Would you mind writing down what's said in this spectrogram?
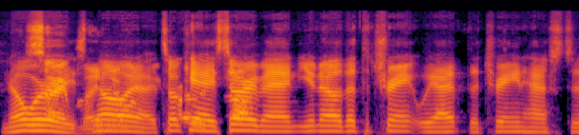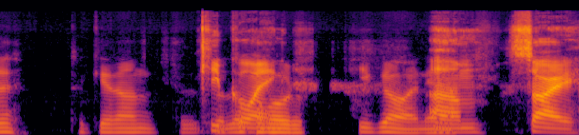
No worries. bud. no, No, no, it's okay. Sorry, man. You know that the train we have, the train has to to get on. The, the Keep going. locomotive. Keep going. Yeah. Um, sorry.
